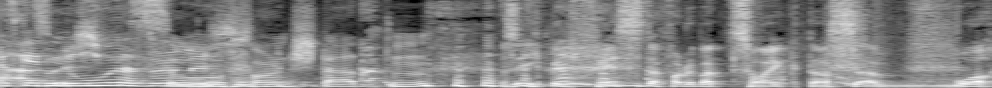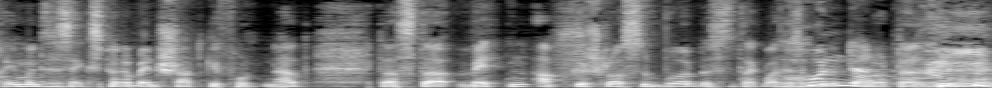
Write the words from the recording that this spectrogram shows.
Es Also geht ich nur so vonstatten. Also ich bin fest davon überzeugt, dass äh, wo auch immer dieses Experiment stattgefunden hat, dass da Wetten abgeschlossen wurden, dass es da quasi so der Lotterie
